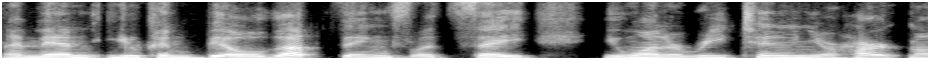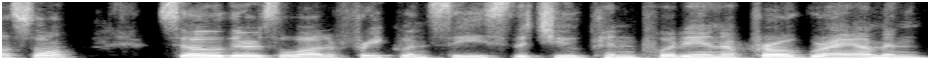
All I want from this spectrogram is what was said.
And then you can build up things. Let's say you want to retune your heart muscle. So there's a lot of frequencies that you can put in a program and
